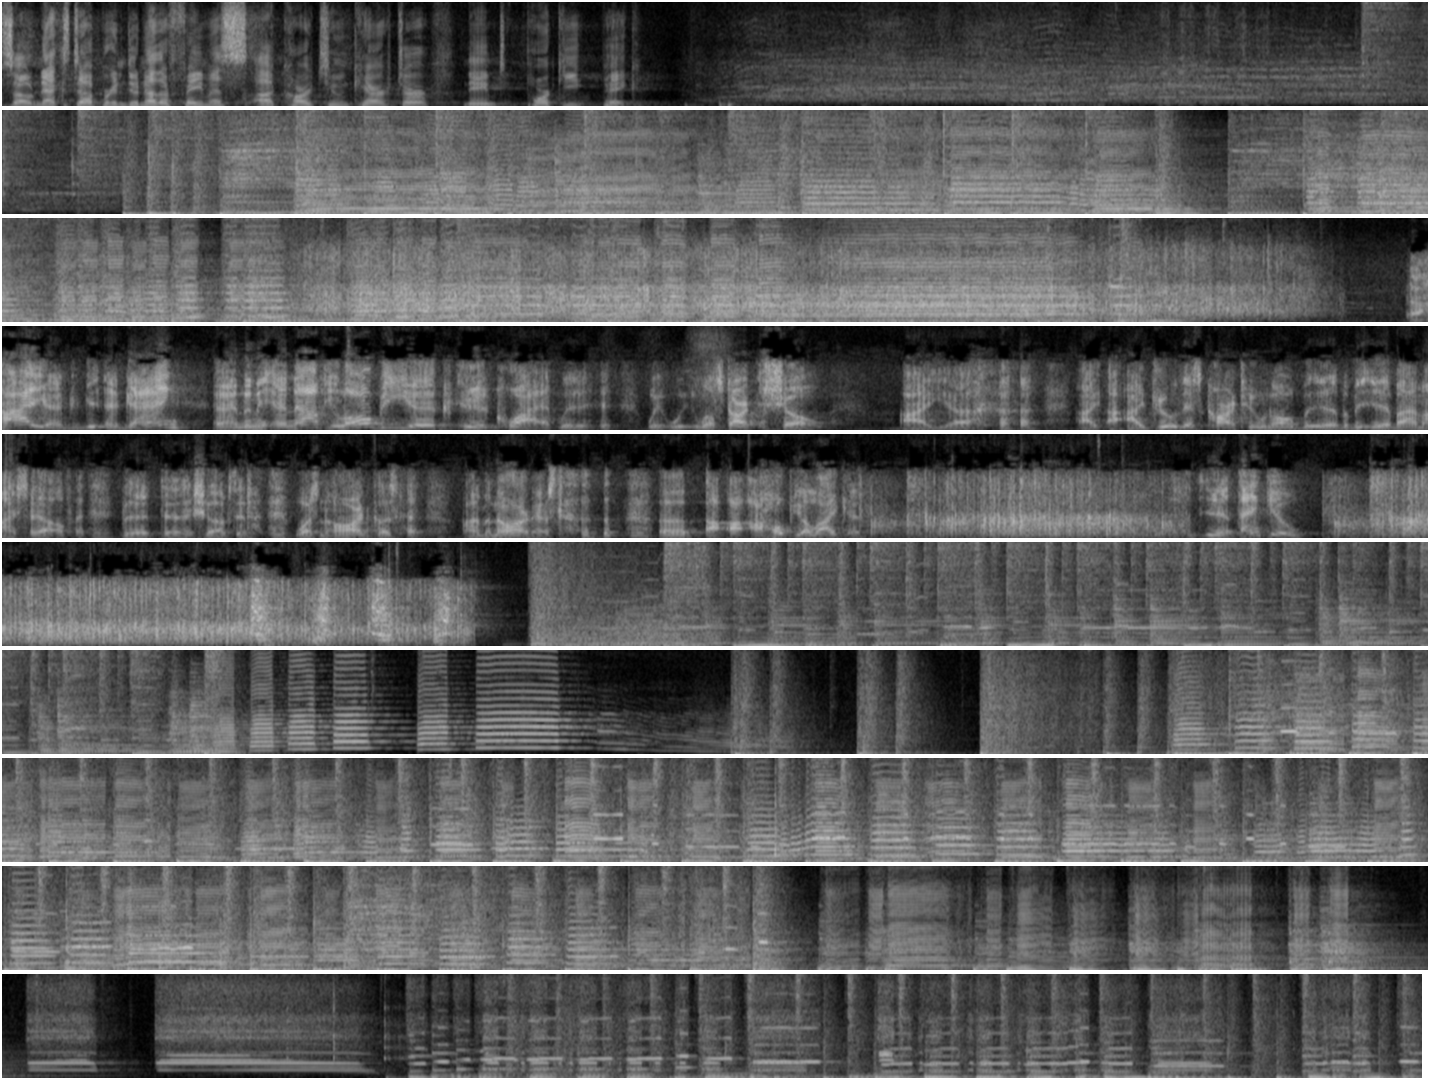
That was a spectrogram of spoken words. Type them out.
So next up, we're gonna do another famous uh, cartoon character named Porky Pig. Gang. And now, if you'll all be uh, uh, quiet, we, we, we, we'll start the show. I, uh, I, I- drew this cartoon all by, by myself, but uh, shucks, it wasn't hard because I'm an artist. uh, I, I I hope you like it. Yeah, thank you. Uh, we,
